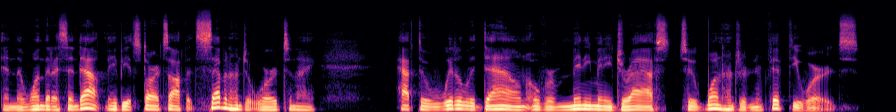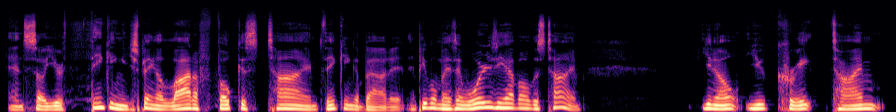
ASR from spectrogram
And the one that I send out, maybe it starts off at 700 words and I have to whittle it down over many, many drafts to 150 words. And so you're thinking, you're spending a lot of focused time thinking about it. And people may say, well, where does he have all this time? You know, you create time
